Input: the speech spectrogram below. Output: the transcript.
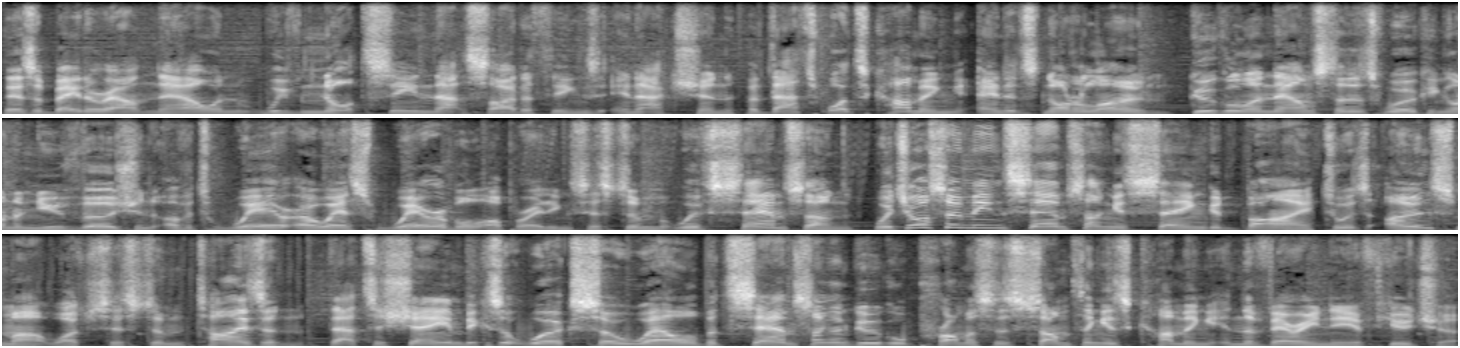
There's a beta out now, and we've not seen that side of things in action, but that's that's what's coming, and it's not alone. Google announced that it's working on a new version of its Wear OS wearable operating system with Samsung, which also means Samsung is saying goodbye to its own smartwatch system, Tizen. That's a shame because it works so well, but Samsung and Google promises something is coming in the very near future.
